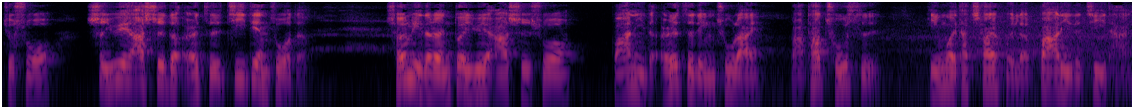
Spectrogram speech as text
就说是约阿施的儿子基甸做的。城里的人对约阿施说：“把你的儿子领出来，把他处死，因为他拆毁了巴利的祭坛，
